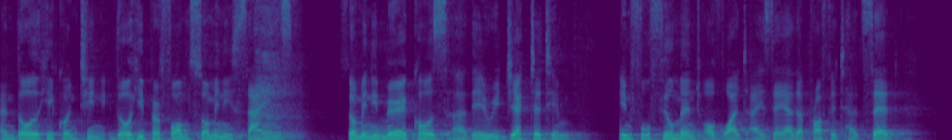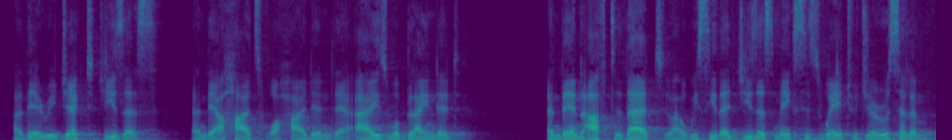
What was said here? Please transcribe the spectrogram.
and though he, continued, though he performed so many signs, so many miracles, uh, they rejected him in fulfillment of what Isaiah the prophet had said. Uh, they reject Jesus, and their hearts were hardened, their eyes were blinded. And then after that, uh, we see that Jesus makes his way to Jerusalem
